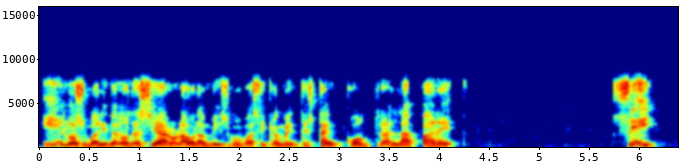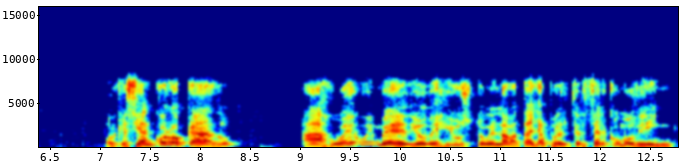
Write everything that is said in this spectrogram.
y los Marineros de Seattle ahora mismo básicamente están contra la pared. Sí, porque se han colocado a juego y medio de Houston en la batalla por el tercer comodín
